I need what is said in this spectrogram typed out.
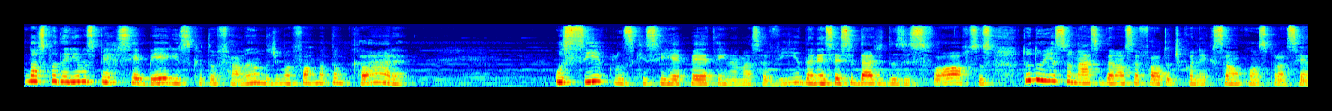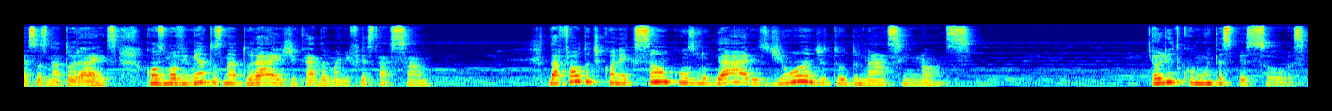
nós poderíamos perceber isso que eu estou falando de uma forma tão clara. Os ciclos que se repetem na nossa vida, a necessidade dos esforços, tudo isso nasce da nossa falta de conexão com os processos naturais, com os movimentos naturais de cada manifestação. Da falta de conexão com os lugares de onde tudo nasce em nós. Eu lido com muitas pessoas,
